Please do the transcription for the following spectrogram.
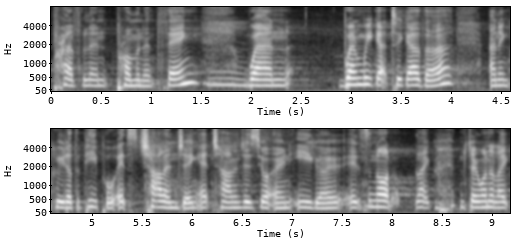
prevalent, prominent thing, mm. when when we get together and include other people, it's challenging. It challenges your own ego. It's not like, I don't want to like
